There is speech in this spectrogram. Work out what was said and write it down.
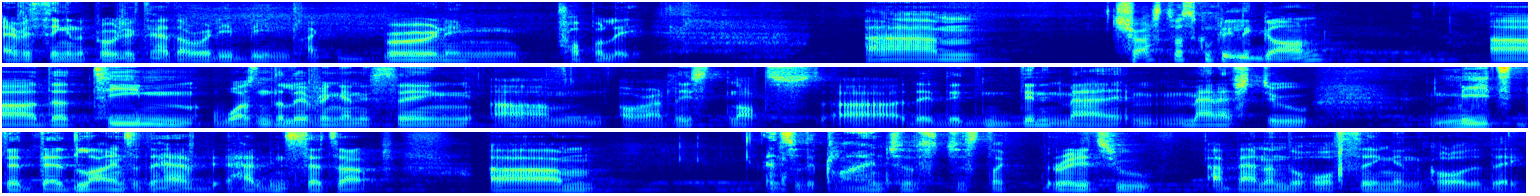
everything in the project had already been like burning properly. Um, trust was completely gone. Uh, the team wasn't delivering anything, um, or at least not. Uh, they, they, didn't man manage to meet the deadlines that have, had been set up. Um, and so the client was just like ready to abandon the whole thing and call it a day.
